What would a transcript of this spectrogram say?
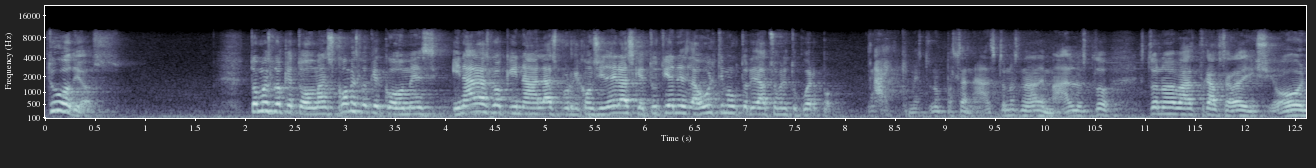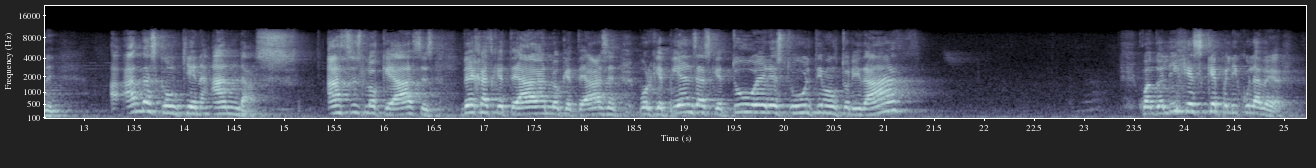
¿Tú o Dios? Tomas lo que tomas, comes lo que comes, inhalas lo que inhalas porque consideras que tú tienes la última autoridad sobre tu cuerpo. Ay, que esto no pasa nada, esto no es nada de malo, esto, esto no va a causar adicción. Andas con quien andas, haces lo que haces, dejas que te hagan lo que te hacen porque piensas que tú eres tu última autoridad. Cuando eliges qué película ver,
